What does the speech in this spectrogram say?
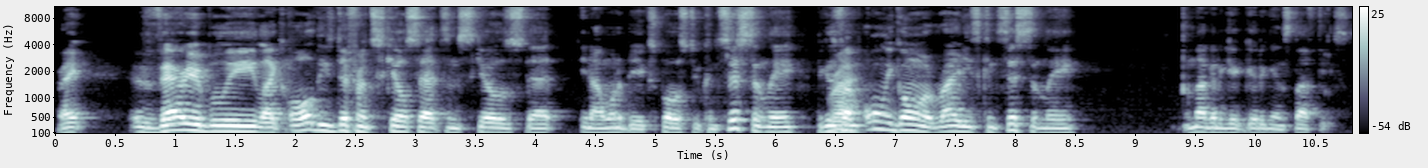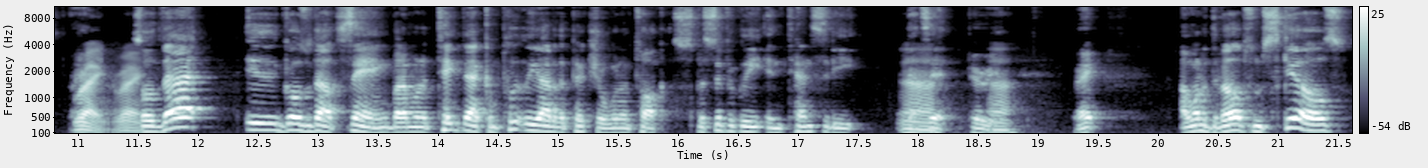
right? Variably, like all these different skill sets and skills that you know I want to be exposed to consistently. Because Right. if I'm only going with righties consistently, I'm not going to get good against lefties. right, right. So that is, goes without saying, but I'm going to take that completely out of the picture. We're going to talk specifically intensity. That's Uh, it, period. uh. right? I want to develop some skills.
